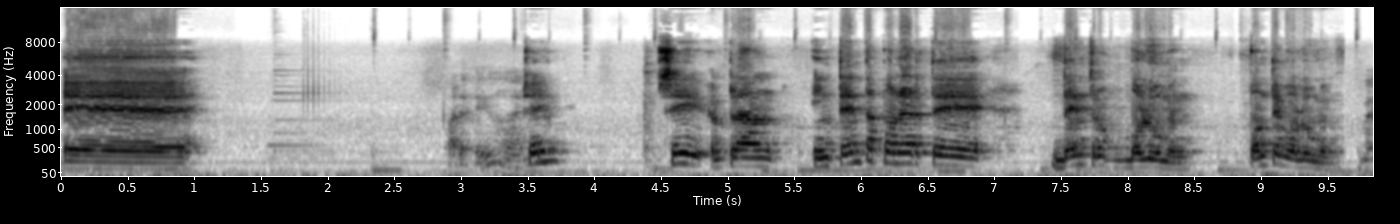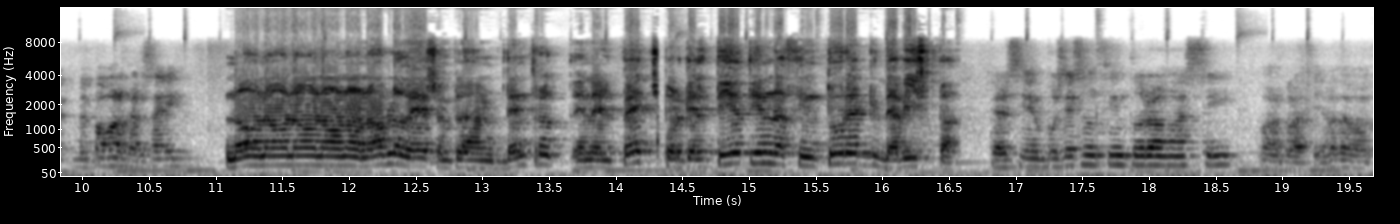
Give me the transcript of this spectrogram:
Eh. Parecido, ¿eh? Sí. Sí, en plan. Intenta ponerte dentro volumen. Ponte volumen. Me, me pongo el jersey. No, no, no, no, no, no hablo de eso, en plan, dentro, en el pecho, porque el tío tiene una cintura de avispa. Pero si me pusiese un cinturón así. Bueno, claro, yo no tengo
